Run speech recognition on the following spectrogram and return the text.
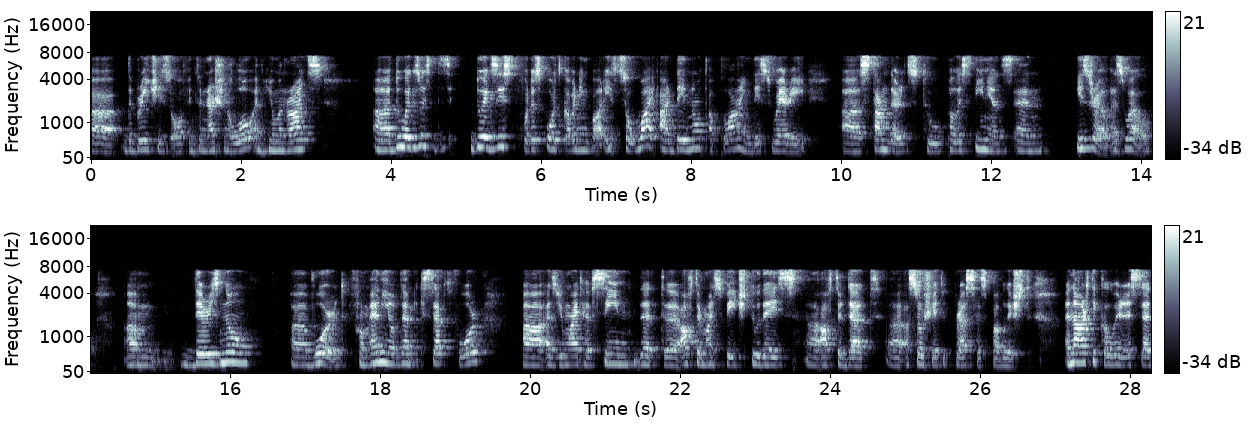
uh, the breaches of international law and human rights uh, do exist do exist for the sports governing bodies. So why are they not applying these very uh, standards to Palestinians and Israel as well? Um, there is no uh, word from any of them except for, uh, as you might have seen, that uh, after my speech, two days uh, after that, uh, Associated Press has published an article where they said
